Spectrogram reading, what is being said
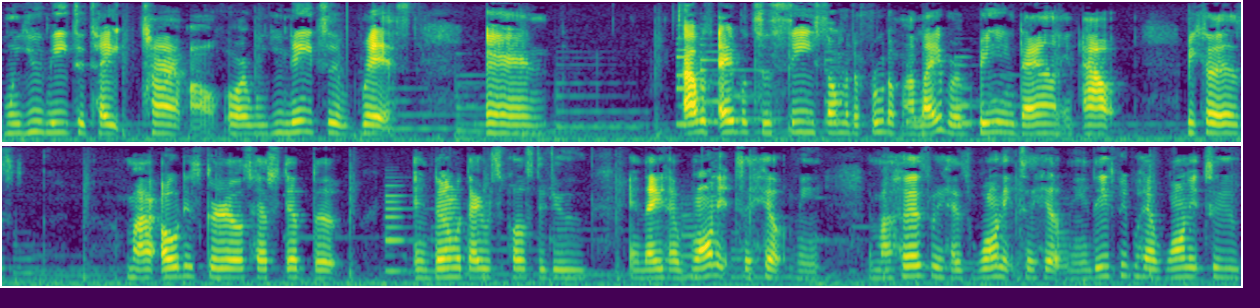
when you need to take time off or when you need to rest and I was able to see some of the fruit of my labor being down and out because my oldest girls have stepped up and done what they were supposed to do and they have wanted to help me. And my husband has wanted to help me and these people have wanted to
